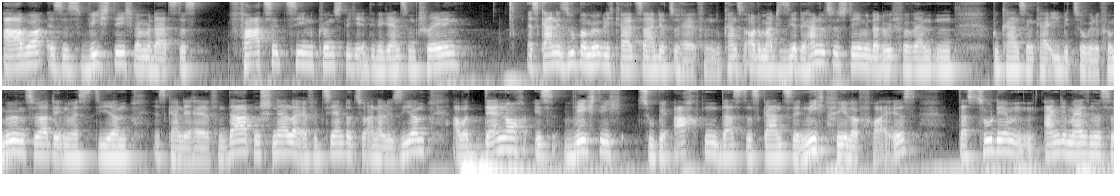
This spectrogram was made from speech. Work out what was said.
aber es ist wichtig, wenn wir da jetzt das Fazit ziehen, künstliche Intelligenz im Trading, es kann eine super Möglichkeit sein, dir zu helfen. Du kannst automatisierte Handelssysteme dadurch verwenden. Du kannst in KI-bezogene Vermögenswerte investieren. Es kann dir helfen, Daten schneller, effizienter zu analysieren. Aber dennoch ist wichtig zu beachten, dass das Ganze nicht fehlerfrei ist, dass zudem angemessenes,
